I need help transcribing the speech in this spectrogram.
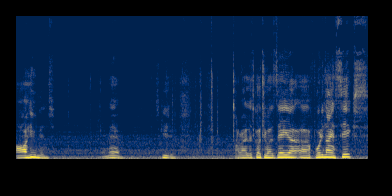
All humans. Amen. Excuse me. All right, let's go to Isaiah uh, 49, 6.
